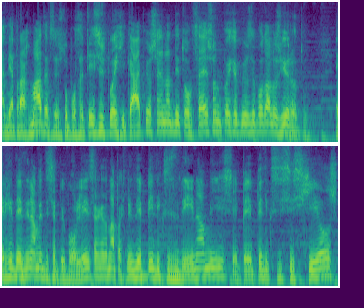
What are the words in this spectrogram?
αδιαπραγμάτευτες τοποθετήσεις που έχει κάποιος έναντι των θέσεων που έχει οποιοδήποτε άλλος γύρω του. Έρχεται η δύναμη της επιβολής, έρχεται ένα παιχνίδι επίδειξης δύναμης, επίδειξης ισχύως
